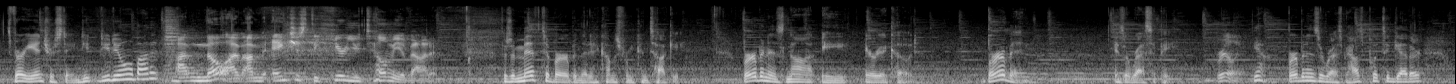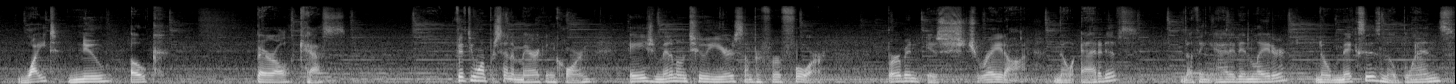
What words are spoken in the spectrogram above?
It's very interesting. Do, do you know about it? I'm, no, I'm, I'm anxious to hear you tell me about it. There's a myth to bourbon that it comes from Kentucky. Bourbon is not a area code. Bourbon is a recipe. Really? Yeah, bourbon is a recipe. How it's put together, white, new oak barrel casks, 51% American corn, aged minimum two years, some prefer four. Bourbon is straight on. No additives, nothing added in later, no mixes, no blends,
